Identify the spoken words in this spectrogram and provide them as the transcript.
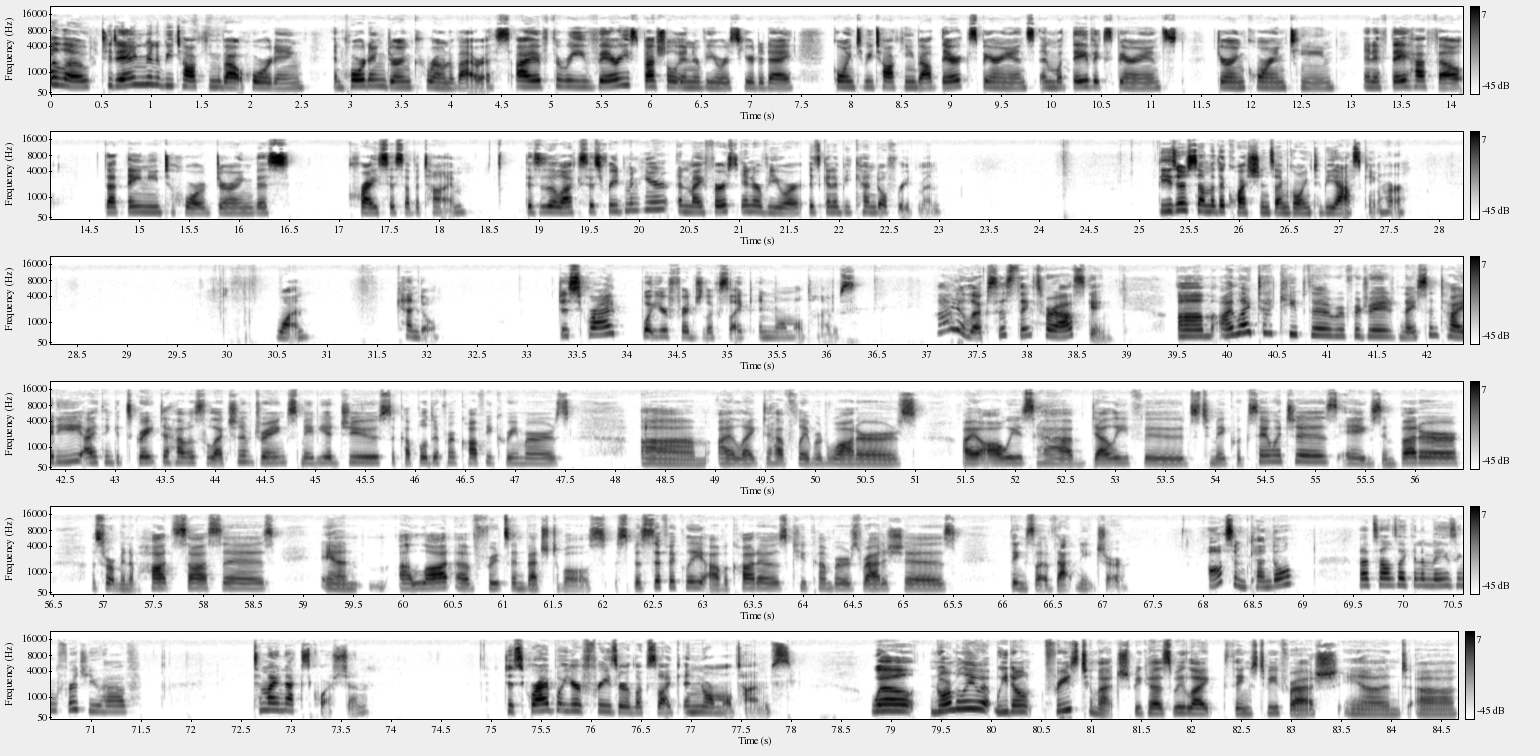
Hello, today I'm going to be talking about hoarding and hoarding during coronavirus. I have three very special interviewers here today going to be talking about their experience and what they've experienced during quarantine and if they have felt that they need to hoard during this crisis of a time. This is Alexis Friedman here, and my first interviewer is going to be Kendall Friedman. These are some of the questions I'm going to be asking her. 1. Kendall, describe what your fridge looks like in normal times. Hi, Alexis. Thanks for asking. Um, I like to keep the refrigerator nice and tidy. I think it's great to have a selection of drinks, maybe a juice, a couple different coffee creamers. Um, I like to have flavored waters. I always have deli foods to make quick sandwiches, eggs and butter, assortment of hot sauces, and a lot of fruits and vegetables, specifically avocados, cucumbers, radishes, things of that nature. Awesome, Kendall. That sounds like an amazing fridge you have. To my next question Describe what your freezer looks like in normal times. Well, normally we don't freeze too much because we like things to be fresh and uh,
